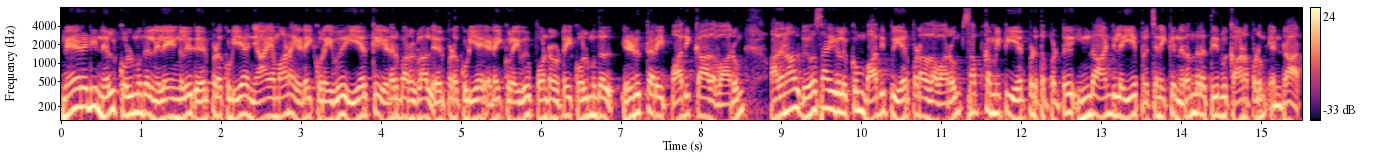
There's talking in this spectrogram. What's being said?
நேரடி நெல் கொள்முதல் நிலையங்களில் ஏற்படக்கூடிய நியாயமான இடைக்குறைவு குறைவு இயற்கை இடர்பாடுகளால் ஏற்படக்கூடிய எடை குறைவு போன்றவற்றை கொள்முதல் எழுத்தரை பாதிக்காதவாறும் அதனால் விவசாயிகளுக்கும் பாதிப்பு ஏற்படாதவாறும் சப் கமிட்டி ஏற்படுத்தப்பட்டு இந்த ஆண்டிலேயே பிரச்சினைக்கு நிரந்தர தீர்வு காணப்படும் என்றார்.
